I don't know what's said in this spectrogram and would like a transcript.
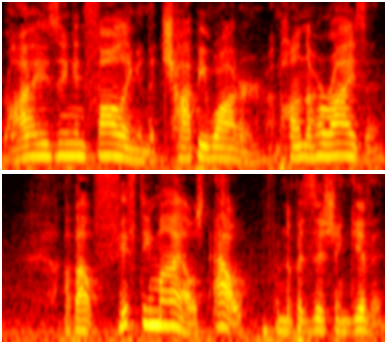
rising and falling in the choppy water upon the horizon, about 50 miles out from the position given.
